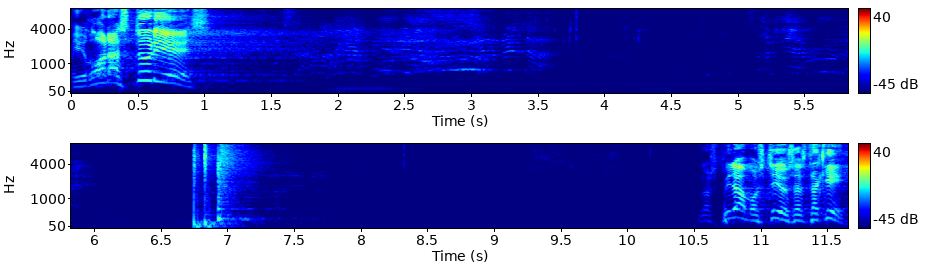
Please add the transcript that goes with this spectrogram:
Igor Asturias. Nos piramos, tíos, hasta aquí.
